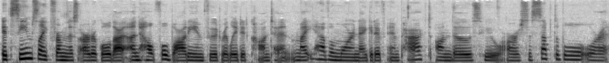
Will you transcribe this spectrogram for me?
it seems like from this article that unhelpful body and food related content might have a more negative impact on those who are susceptible or at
